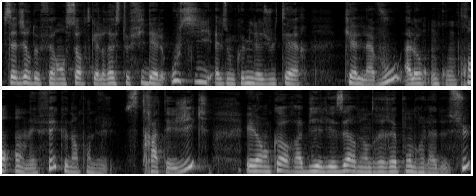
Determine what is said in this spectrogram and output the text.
c'est-à-dire de faire en sorte qu'elles restent fidèles ou si elles ont commis l'adultère, qu'elles l'avouent, alors on comprend en effet que d'un point de vue stratégique, et là encore Rabbi Eliezer viendrait répondre là-dessus,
